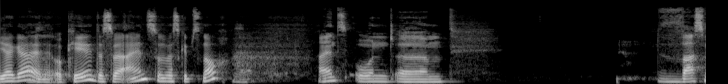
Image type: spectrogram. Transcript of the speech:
Ja, geil. Also, okay, das war eins. Und was gibt's noch? Ja. Eins und ähm, was,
